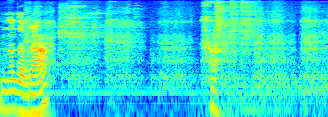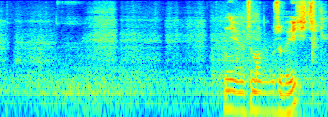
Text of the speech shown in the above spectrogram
No dobra. Nie wiem, czy mogę już wyjść.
